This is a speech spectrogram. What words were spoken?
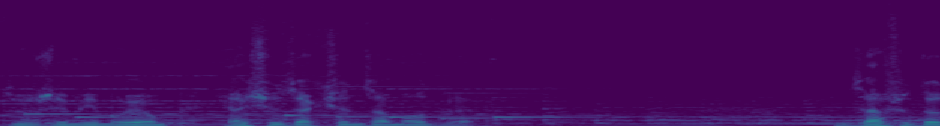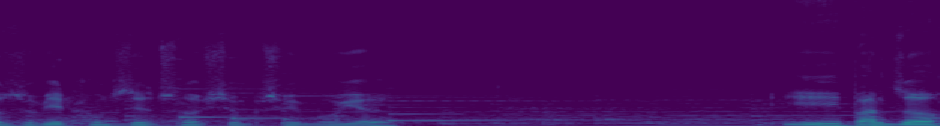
którzy mi mówią, ja się za księdza modlę. Zawsze to z wielką wdzięcznością przyjmuję i bardzo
